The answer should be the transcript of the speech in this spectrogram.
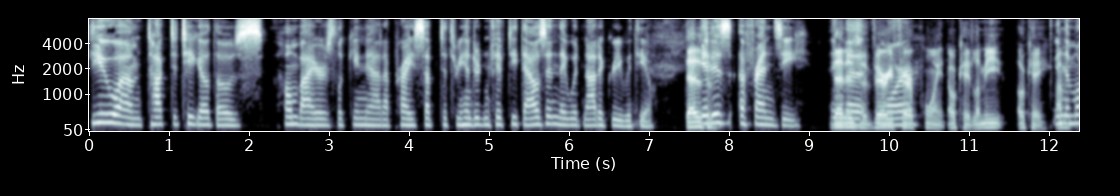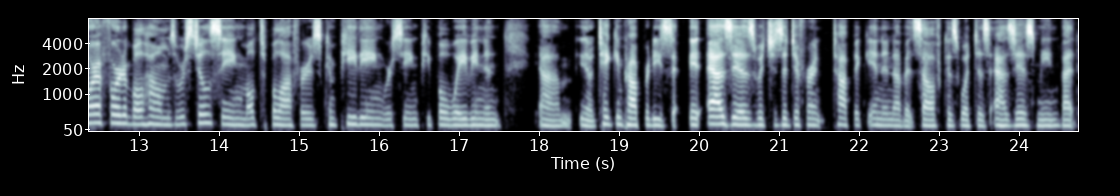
Do you um talk to Tego those home buyers looking at a price up to 350,000 they would not agree with you. that is It a, is a frenzy. that is a very fair point. Okay, let me. Okay, In the I'm- more affordable homes, we're still seeing multiple offers competing. We're seeing people waving and, um, you know, taking properties as is, which is a different topic in and of itself. Because what does as is mean? But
